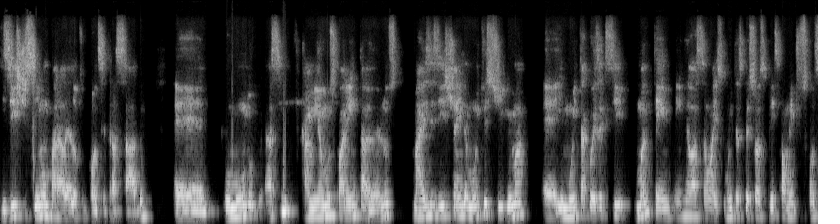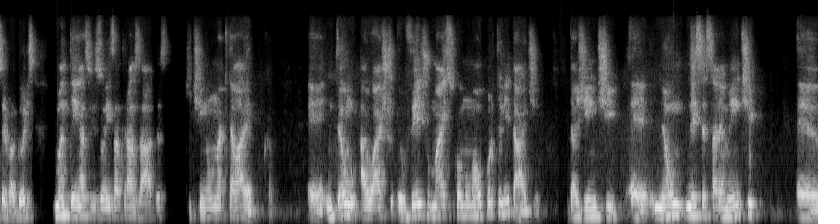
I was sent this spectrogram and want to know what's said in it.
existe sim um paralelo que pode ser traçado. É, o mundo, assim, caminhamos 40 anos, mas existe ainda muito estigma é, e muita coisa que se mantém em relação a isso. Muitas pessoas, principalmente os conservadores, mantêm as visões atrasadas que tinham naquela época. É, então, eu acho, eu vejo mais como uma oportunidade da gente é, não necessariamente é,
